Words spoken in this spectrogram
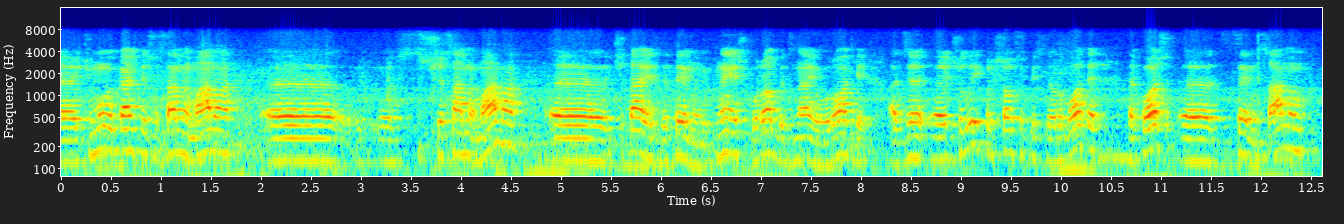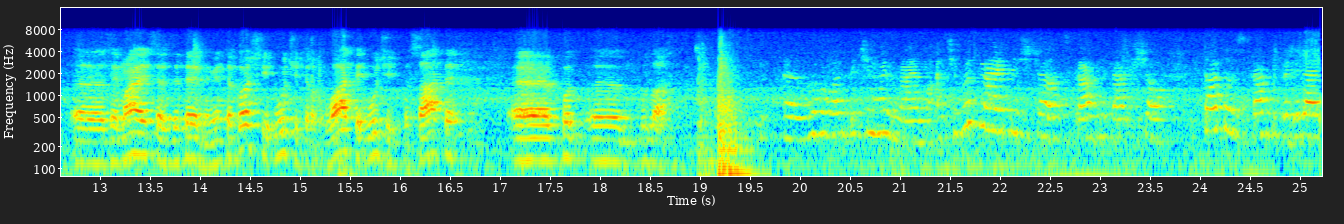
Е, Чому ви кажете, що саме мама, е, що саме мама е, читає з дитиною книжку, робить з нею уроки? Адже е, чоловік, прийшовши після роботи, також е, цим самим е, займається з дитиною. Він також і учить рахувати, учить писати. Е, по- е, Будь ласка. Е, Ви говорите, чи ми знаємо. А чи ви знаєте, що справді так, що тато справді приділяє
